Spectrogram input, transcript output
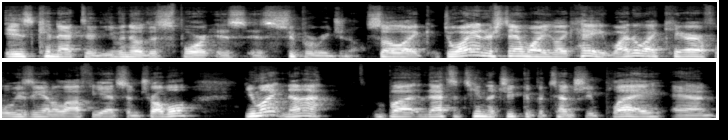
is connected, even though the sport is is super regional. So, like, do I understand why you're like, hey, why do I care if Louisiana Lafayette's in trouble? You might not, but that's a team that you could potentially play, and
